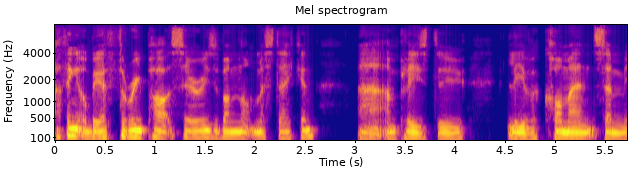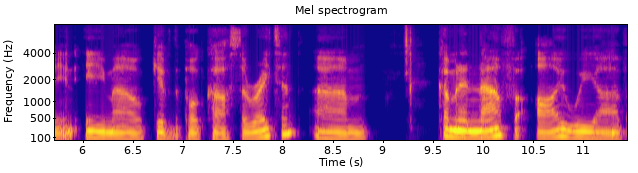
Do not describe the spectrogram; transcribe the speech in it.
I think it'll be a three part series, if I'm not mistaken. Uh, and please do leave a comment, send me an email, give the podcast a rating. Um, coming in now for I, we have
